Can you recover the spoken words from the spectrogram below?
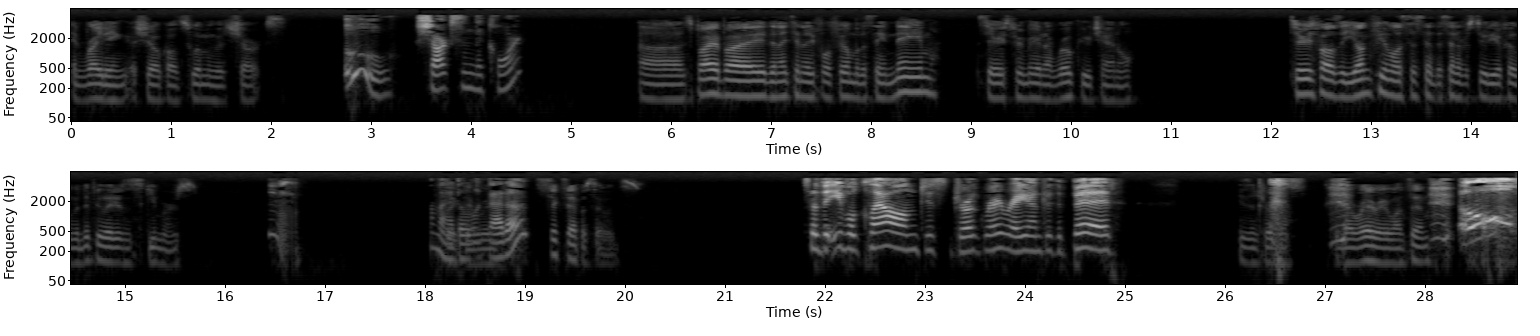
and writing a show called Swimming with Sharks. Ooh, sharks in the corn. Uh, inspired by the 1994 film of the same name, the series premiered on Roku channel. The series follows a young female assistant at the Center for Studio Film Manipulators and Schemers. Hmm. I'm gonna Like have to look that up. Six episodes. So the evil clown just drug Ray Ray under the bed. He's in trouble. Now Ray Ray wants him. Oh!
